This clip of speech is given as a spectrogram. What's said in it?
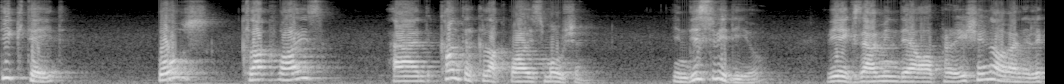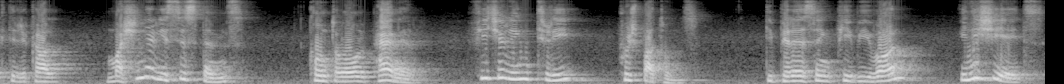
dictate both clockwise and counterclockwise motion. In this video, we examine the operation of an electrical machinery systems control panel featuring three push buttons. Depressing PB1 initiates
